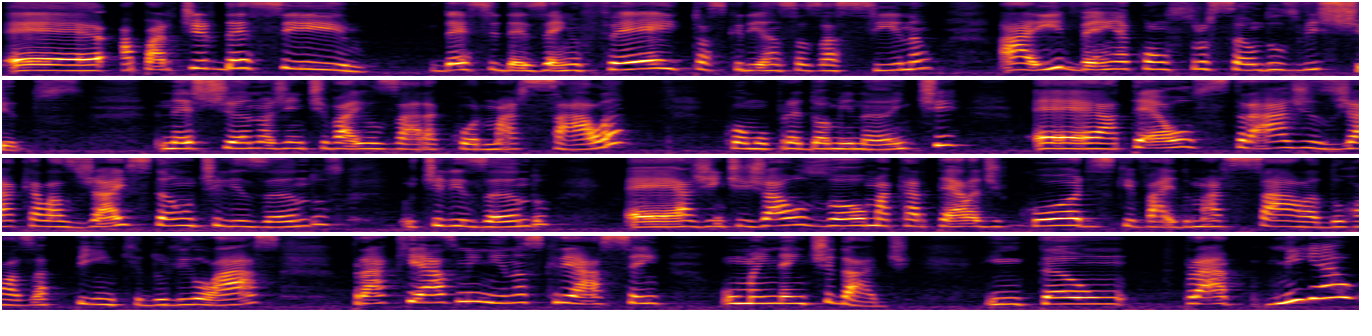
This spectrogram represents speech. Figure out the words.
É, a partir desse desse desenho feito, as crianças assinam, aí vem a construção dos vestidos. Neste ano a gente vai usar a cor marsala como predominante, é, até os trajes já que elas já estão utilizando, utilizando é, a gente já usou uma cartela de cores que vai do marsala, do rosa pink, do lilás, para que as meninas criassem uma identidade. Então, para mim é,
